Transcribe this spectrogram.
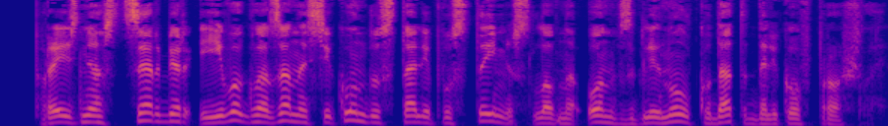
— произнес Цербер, и его глаза на секунду стали пустыми, словно он взглянул куда-то далеко в прошлое.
